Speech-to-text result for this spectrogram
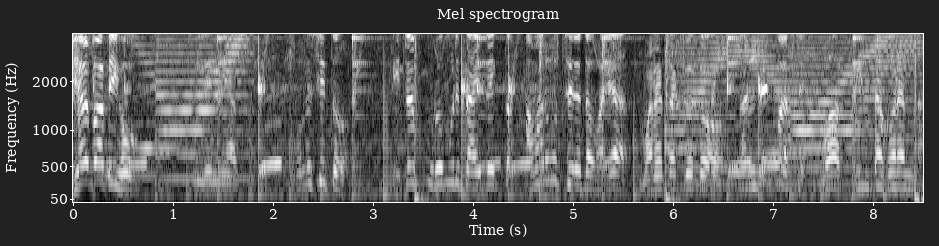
যেভাবেই হোক তুলে নিয়ে আসবে। বলেছি তো। এটা পুরোপুরি দায় দায়িত্ব আমার উপর ছেড়ে দাও ভাইয়া। মনে থাকবে তো? হান্ড্রেড পার্সেন্ট চিন্তা করেন না।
